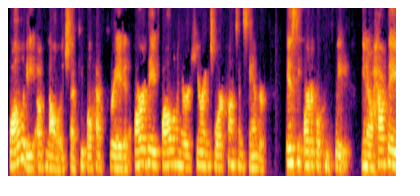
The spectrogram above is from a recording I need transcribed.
quality of knowledge that people have created. Are they following or adhering to our content standard? Is the article complete? You know, have they,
